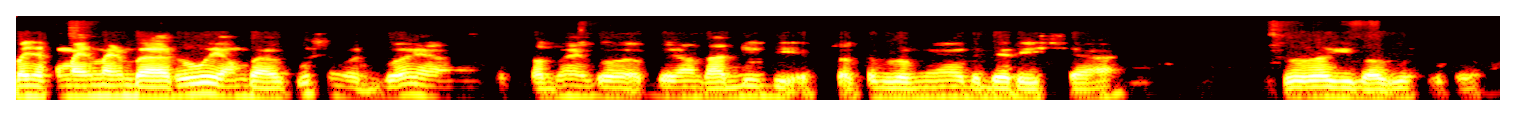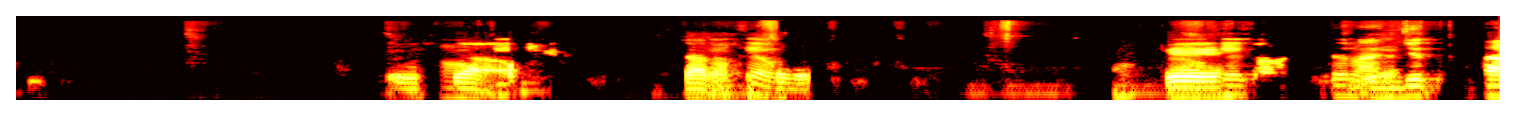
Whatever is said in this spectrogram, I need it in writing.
banyak pemain-pemain baru yang bagus menurut gue yang contohnya gue bilang tadi di episode sebelumnya ada Berisha itu lagi bagus gitu. Terus ya Oke. cara Oke, oke. Oke. Kalau gitu lanjut kita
